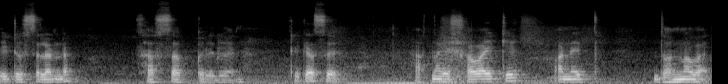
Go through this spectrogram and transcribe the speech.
ইউটিউব চ্যানেলটা সাবস্ক্রাইব করে দেবেন। ঠিক আছে? আপনাকে সবাইকে অনেক ধন্যবাদ।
